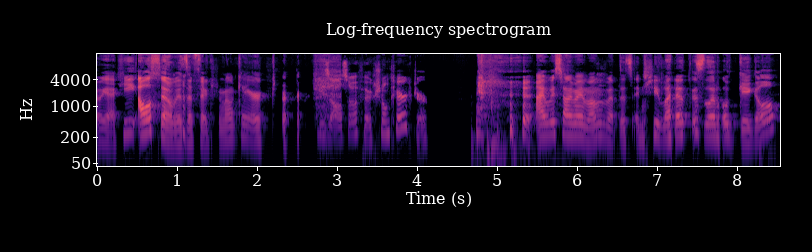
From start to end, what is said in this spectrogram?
Oh yeah, he also is a fictional character. He's also a fictional character. I was telling my mom about this, and she let out this little giggle.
